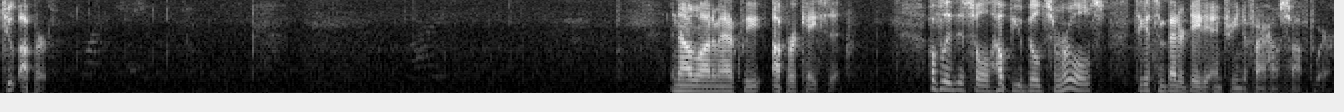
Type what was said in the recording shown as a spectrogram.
to upper. And now it'll automatically uppercase it. Hopefully this will help you build some rules to get some better data entry into Firehouse software.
